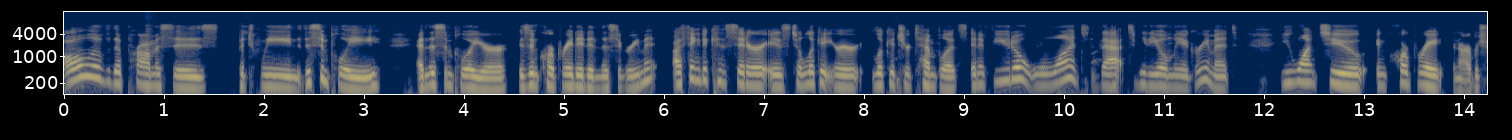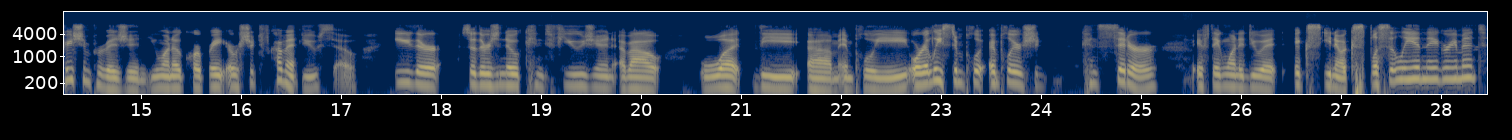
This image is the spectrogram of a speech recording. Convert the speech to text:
all of the promises between this employee and this employer is incorporated in this agreement a thing to consider is to look at your look at your templates. And if you don't want that to be the only agreement you want to incorporate an arbitration provision. You want to incorporate a restrictive covenant. Do so. Either so there's no confusion about what the um, employee or at least empl- employers should consider if they want to do it ex, you know explicitly in the agreement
